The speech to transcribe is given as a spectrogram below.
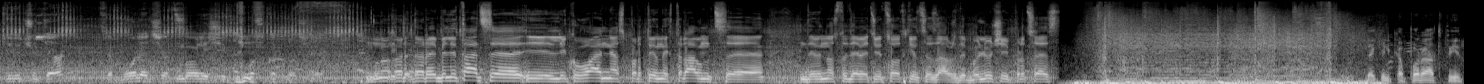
Які відчуття? Це боляче, це боляче. Ну, реабілітація і лікування спортивних травм це 99% це завжди болючий процес. Декілька порад від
